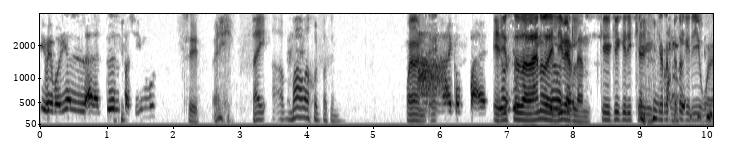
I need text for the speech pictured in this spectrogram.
y me ponía al- a la altura del fascismo Sí. Está ahí, ah, más abajo el fascismo. Bueno, eh, compadre eres Yo- yo- ciudadano de yo- Liberland. ¿Qué, qué, querés, qué, qué respeto querís, weón?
